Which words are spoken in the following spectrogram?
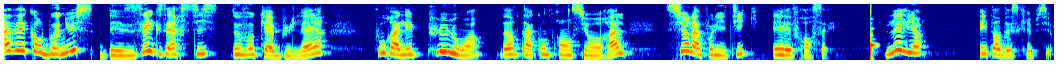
avec en bonus des exercices de vocabulaire pour aller plus loin dans ta compréhension orale sur la politique et les Français. Le lien est en description.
